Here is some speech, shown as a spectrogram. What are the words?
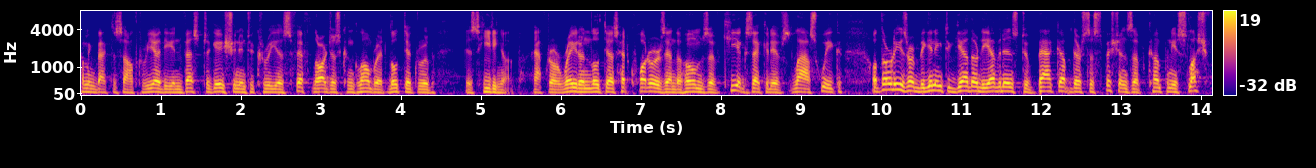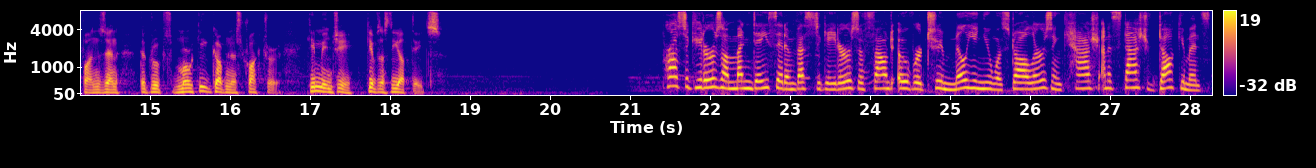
Coming back to South Korea, the investigation into Korea's fifth largest conglomerate, Lotte Group, is heating up. After a raid on Lotte's headquarters and the homes of key executives last week, authorities are beginning to gather the evidence to back up their suspicions of company slush funds and the group's murky governance structure. Kim Min-ji gives us the updates. Prosecutors on Monday said investigators have found over 2 million US dollars in cash and a stash of documents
